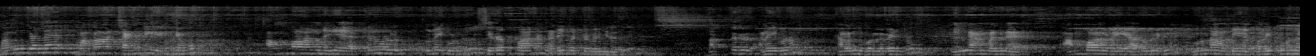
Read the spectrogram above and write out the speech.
மங்கள மகா சண்டி யஜ்யமும் அம்பாளுடைய திருவள்ளுவர் துணை கொண்டு சிறப்பாக நடைபெற்று வருகிறது. பக்தர்கள் அனைவரும் கலந்து கொள்ள வேண்டும். எல்லாம் வல்ல அம்பாளுடைய அருளையும் குருநாவுடைய பரிபூர்ண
